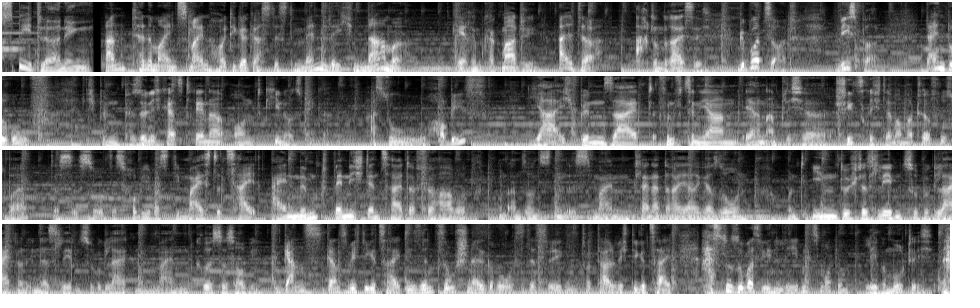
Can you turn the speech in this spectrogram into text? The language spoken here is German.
Speedlearning. Antenne Mainz, mein heutiger Gast ist männlich. Name, Kerim Kakmaji, Alter, 38, Geburtsort, Wiesbaden. dein Beruf. Ich bin Persönlichkeitstrainer und Keynote-Speaker. Hast du Hobbys? Ja, ich bin seit 15 Jahren ehrenamtlicher Schiedsrichter im Amateurfußball. Das ist so das Hobby, was die meiste Zeit einnimmt, wenn ich denn Zeit dafür habe. Und ansonsten ist mein kleiner dreijähriger Sohn und ihn durch das Leben zu begleiten und in das Leben zu begleiten mein größtes Hobby. Ganz, ganz wichtige Zeit. Die sind so schnell groß, deswegen total wichtige Zeit. Hast du sowas wie ein Lebensmotto? Lebe mutig.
